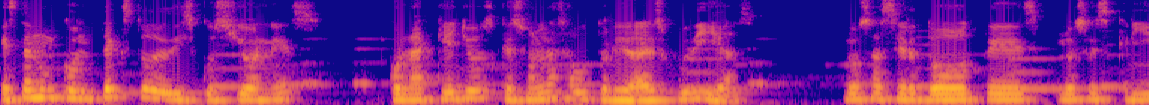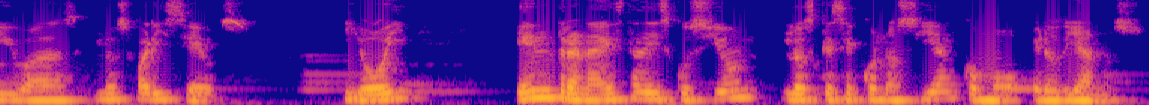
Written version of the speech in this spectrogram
está en un contexto de discusiones con aquellos que son las autoridades judías, los sacerdotes, los escribas, los fariseos. Y hoy entran a esta discusión los que se conocían como herodianos,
